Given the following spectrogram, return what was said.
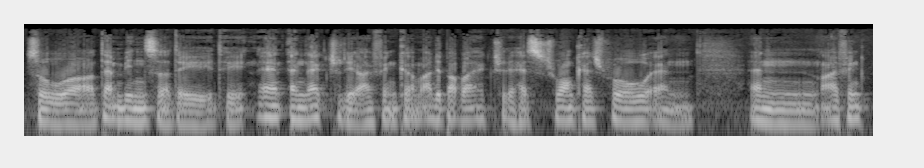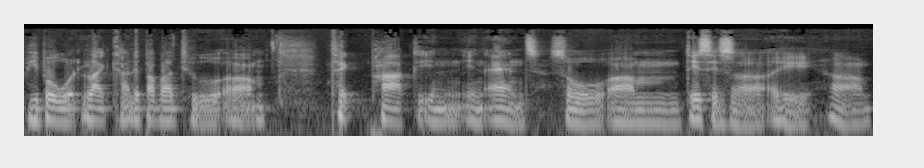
So uh, that means uh, they, they and, and actually I think um, Alibaba actually has strong cash flow and and I think people would like Alibaba to um, take part in, in Ant. So um, this is a, a um,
